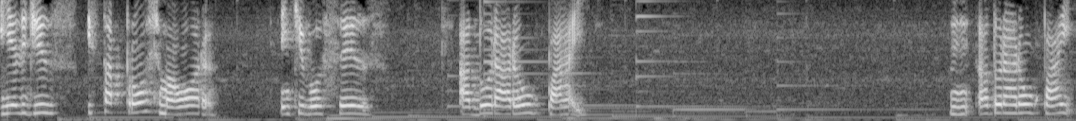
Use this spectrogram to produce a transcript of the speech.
e ele diz: está próxima a hora em que vocês adorarão o Pai. Adorarão o Pai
